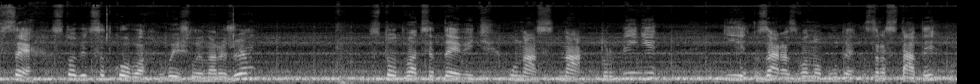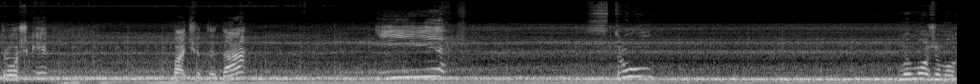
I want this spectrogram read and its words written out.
все, 100% вийшли на режим. 129 у нас на турбіні. І зараз воно буде зростати трошки. Бачите, да? І струм ми можемо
